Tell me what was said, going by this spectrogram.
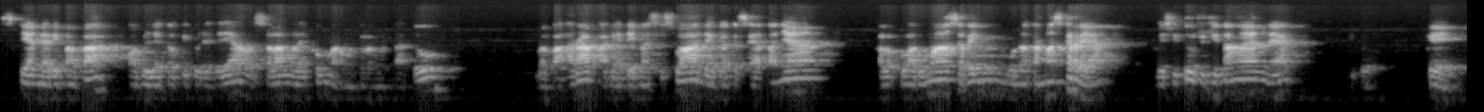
Sekian dari Bapak. Wabillahi taufiq Wassalamualaikum warahmatullahi wabarakatuh. Bapak harap adik-adik mahasiswa jaga kesehatannya, kalau keluar rumah sering menggunakan masker ya. Di situ cuci tangan ya. Gitu. Oke.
